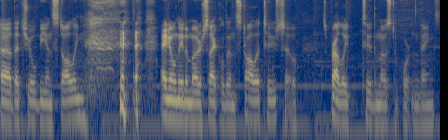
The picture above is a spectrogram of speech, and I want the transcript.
uh, that you'll be installing. and you'll need a motorcycle to install it to, so it's probably two of the most important things.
